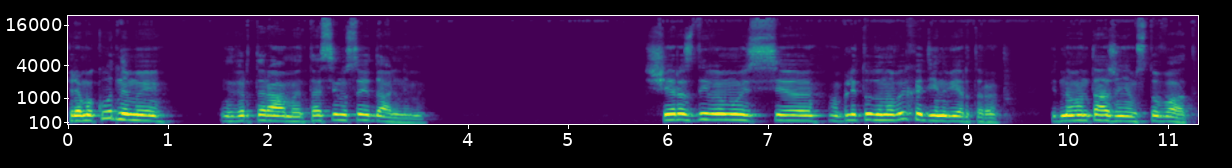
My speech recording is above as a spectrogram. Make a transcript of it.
прямокутними інверторами та синусоїдальними. Ще раз дивимось е, амплітуду на виході інвертора під навантаженням 100 Вт.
